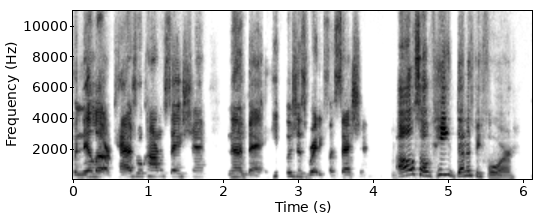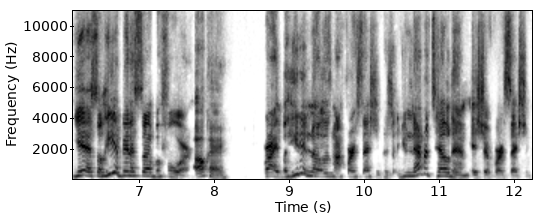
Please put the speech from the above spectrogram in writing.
vanilla or casual conversation. None of that. He was just ready for session. Oh, so he done this before. Yeah, so he had been a sub before. Okay. Right, but he didn't know it was my first session because you never tell them it's your first session.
